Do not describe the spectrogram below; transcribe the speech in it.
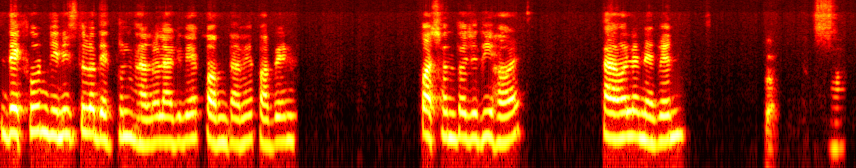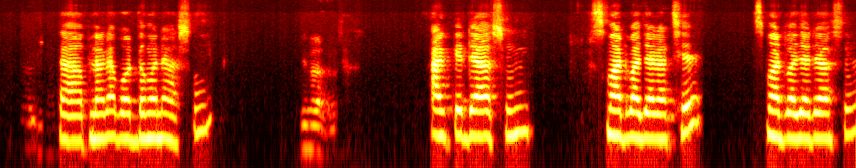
দেখুন, জিনিসগুলো দেখুন, ভালো লাগবে, কম দামে পাবেন। পছন্দ যদি হয়, তাহলে নেবেন। তা আপনারা বর্ধমানে আসুন। আর্কেডে আসুন। স্মার্ট বাজার আছে। স্মার্ট বাজারে আসুন।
